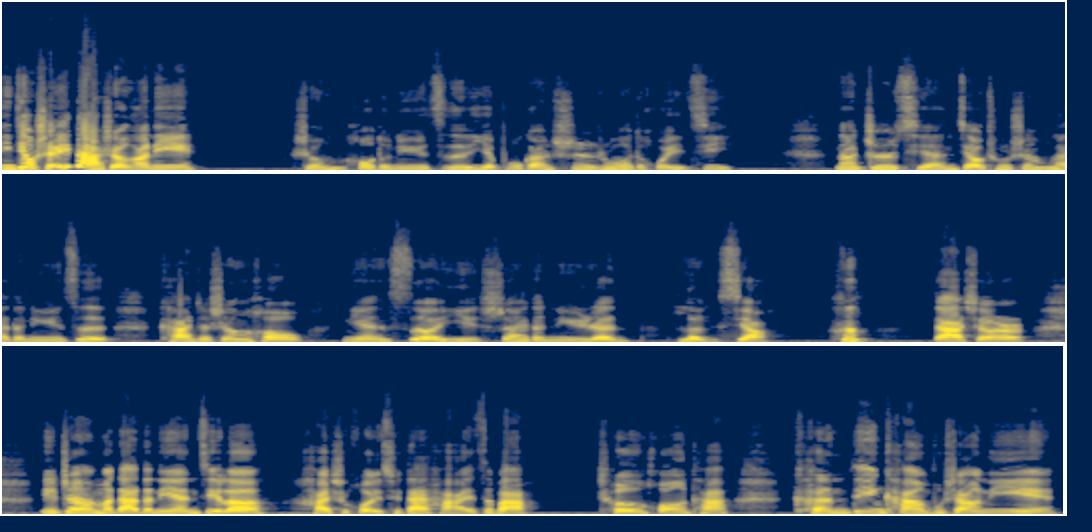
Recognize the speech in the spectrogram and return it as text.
你叫谁大婶啊你？”身后的女子也不甘示弱的回击。那之前叫出声来的女子看着身后年色已衰的女人，冷笑：“哼，大婶儿，你这么大的年纪了，还是回去带孩子吧。城隍他肯定看不上你。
